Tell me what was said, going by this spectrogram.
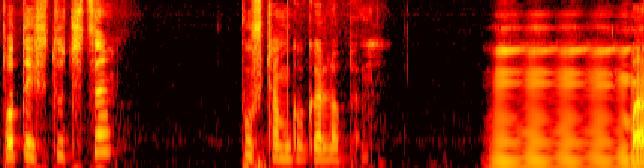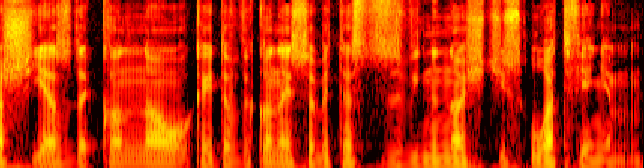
po tej sztuczce puszczam go galopem. Mm, masz jazdę konną, okej, to wykonaj sobie test zwinności z ułatwieniem.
